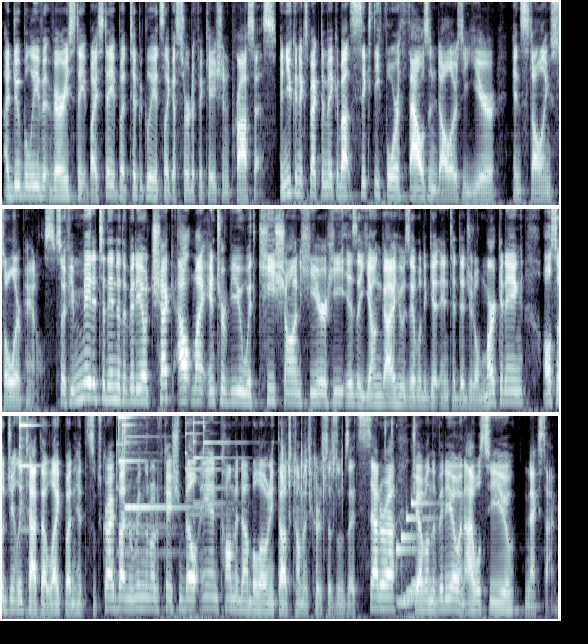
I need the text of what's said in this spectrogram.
I do believe it varies state by state, but typically it's like a certification process. And you can expect to make about $64,000 a year installing solar panels. So if you made it to the end of the video, check out my interview with Keyshawn here. He is a young guy who was able to get into digital marketing. Also gently tap that like button, hit the subscribe button, ring the notification bell, and comment down below any thoughts, comments, criticisms, etc. you have on the video, and I will see you next time.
